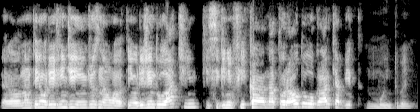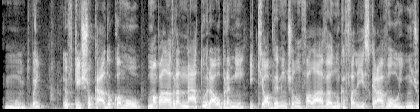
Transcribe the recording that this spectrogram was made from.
ela não tem origem de índios, não. Ela tem origem do latim, que significa natural do lugar que habita. Muito bem. Muito bem. Eu fiquei chocado como uma palavra natural pra mim e que obviamente eu não falava, eu nunca falei escravo ou índio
